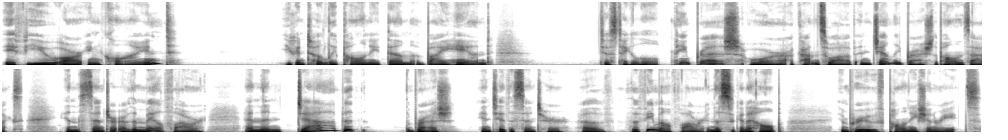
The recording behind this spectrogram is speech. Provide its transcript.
If you are inclined, you can totally pollinate them by hand. Just take a little paintbrush or a cotton swab and gently brush the pollen sacs in the center of the male flower and then dab the brush into the center of the female flower, and this is going to help improve pollination rates.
